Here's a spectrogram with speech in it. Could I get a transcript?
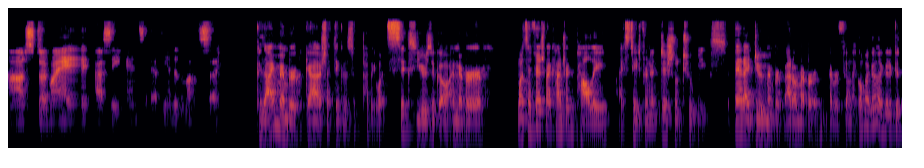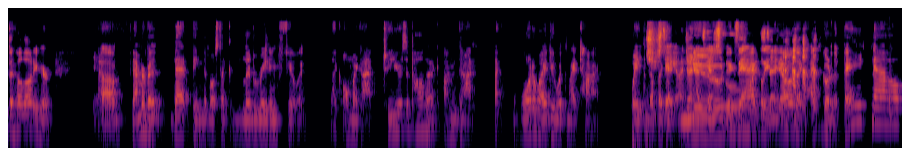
Uh, so my ARC ends at the end of the month. So Because I remember, gosh, I think it was probably what six years ago. I remember once I finished my contract at Poly, I stayed for an additional two weeks. That I do Mm. remember, but I don't remember ever feeling like, oh my God, I gotta get the hell out of here. Yeah. Um, I remember that being the most like liberating feeling. Like, oh my God, two years of Poly, like I'm done. Like, what do I do with my time? Waking up like at I don't have to go to noon, exactly. You know, like I can go to the bank now.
